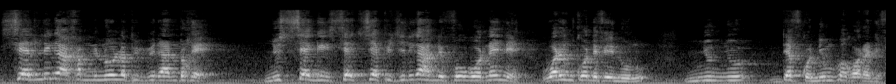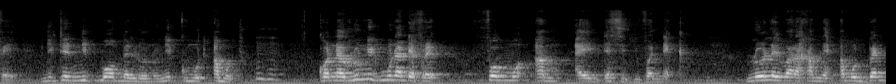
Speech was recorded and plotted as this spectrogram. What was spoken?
seet li nga xam ne noonu la pipi bi daan doxee ñu segg se seppi ci li nga xam ne foogoon nañ ne waruñ koo defee noonu ñun ñu def ko ni mu ko war a defee nit te nit moo mel noonu nit ku mut amut. Mhm. kon nag lu nit mun a def rek foog mu am ay desit yu fa nekk loolu lañ war a xam ne amul benn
